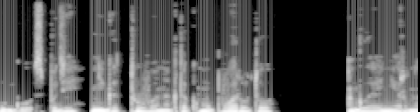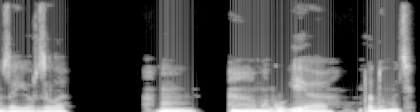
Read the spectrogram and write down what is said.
Господи, не готова она к такому повороту. Аглая нервно заерзала. «Хм, а могу я подумать?»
